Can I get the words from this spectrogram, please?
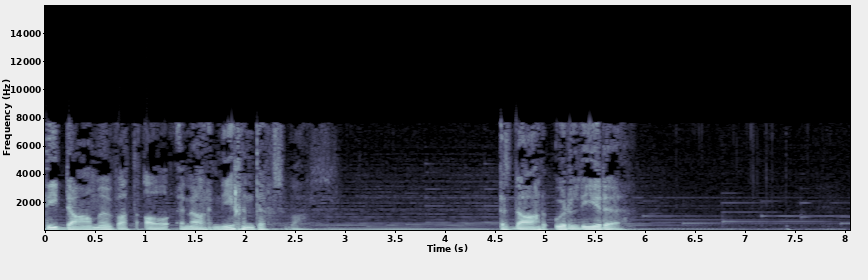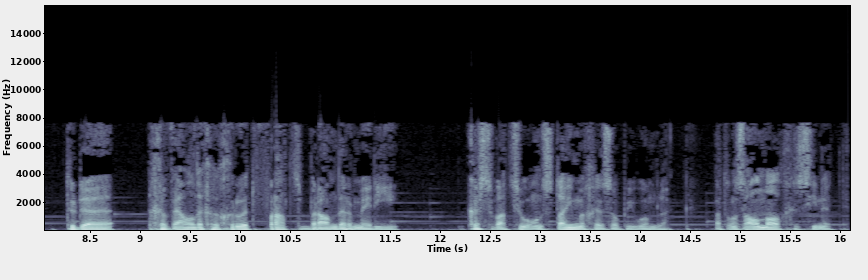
die dame wat al in haar 90's was is daar oorlede. Toe die geweldige groot vratsbrander met die kus wat so onstuimig is op die oomblik wat ons almal gesien het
